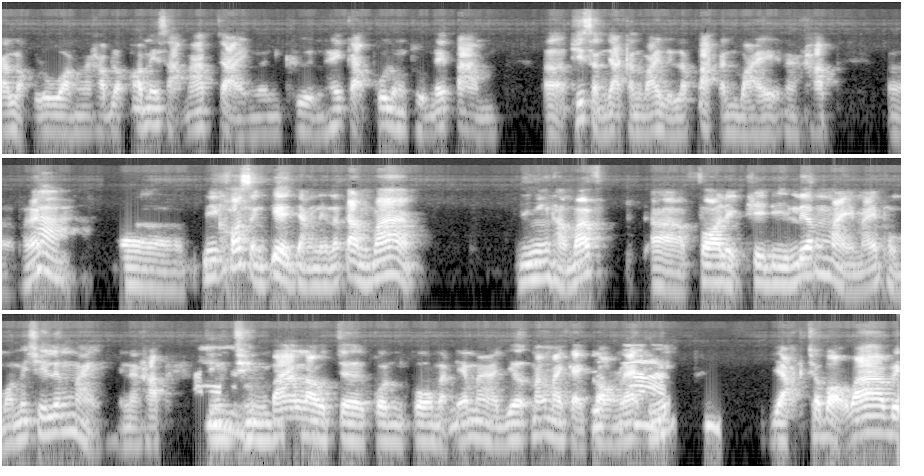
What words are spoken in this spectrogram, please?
การหลอกลวงนะครับ แล้วก็ไม่สามารถจ่ายเงินคืนให้กับผู้ลงทุนได้ตามเอ่อที่สัญญากันไว้หรือรับปากกันไว้นะครับเอ่อเพราะฉะนั้นค่ะเอ่อ มีข้อสังเกตอย่างหนึ่งแล้วกันว่าจริงๆถามว่าอ่า forex TD เรื่องใหม่ไหมผมว่าไม่ใช่เรื่องใหม่นะครับ จริง ๆ บ้านเราเจอกลโกงแบบนี้มาเยอะมากมายไก่กองและเยอะทีมากนี้อยากจะบอกว่าเว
